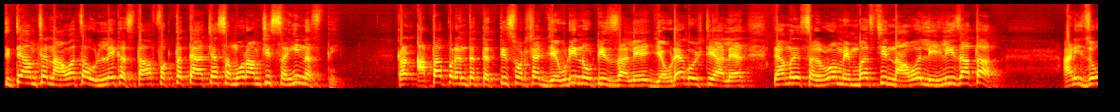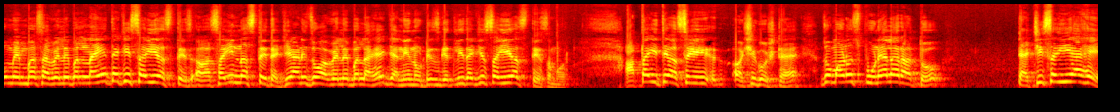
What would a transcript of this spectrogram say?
तिथे आमच्या नावाचा उल्लेख असता फक्त त्याच्यासमोर आमची सही नसती. कारण आतापर्यंत तेहतीस वर्षात जेवढी नोटीस झाली जेवढ्या गोष्टी आल्यात त्यामध्ये सर्व मेंबर्सची नावं लिहिली जातात. आणि जो मेंबर्स अवेलेबल नाही आहे त्याची सही असते सही नसते त्याची आणि जो अवेलेबल आहे ज्यांनी नोटीस घेतली त्याची सही असते समोर. आता इथे अशी अशी गोष्ट आहे जो माणूस पुण्याला राहतो त्याची सही आहे.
